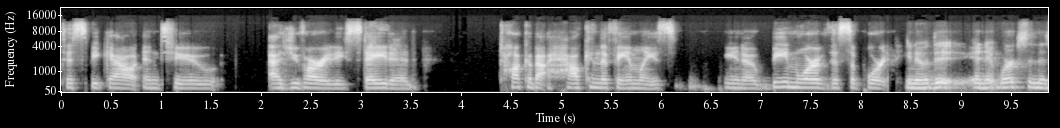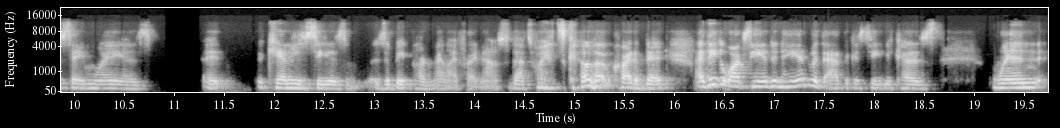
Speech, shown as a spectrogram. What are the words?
to speak out and to as you've already stated talk about how can the families you know be more of the support. You know the and it works in the same way as it the candidacy is is a big part of my life right now. So that's why it's come up quite a bit. I think it walks hand in hand with advocacy because when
